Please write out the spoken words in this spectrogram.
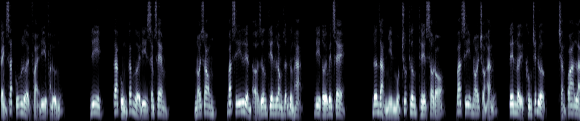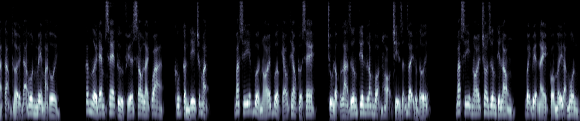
cảnh sát cũng lười phải đi phản ứng. Đi, ta cùng các người đi xem xem. Nói xong, bác sĩ liền ở dương thiên long dẫn đường hạng đi tới bên xe. Đơn giản nhìn một chút thương thế sau đó, bác sĩ nói cho hắn, tên này không chết được, chẳng qua là tạm thời đã hôn mê mà thôi. Các người đem xe từ phía sau lái qua, không cần đi trước mặt. Bác sĩ vừa nói vừa kéo theo cửa xe, chủ động là dương thiên long bọn họ chỉ dẫn dậy đường tới bác sĩ nói cho dương thiên long, bệnh viện này có mấy đạo môn,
